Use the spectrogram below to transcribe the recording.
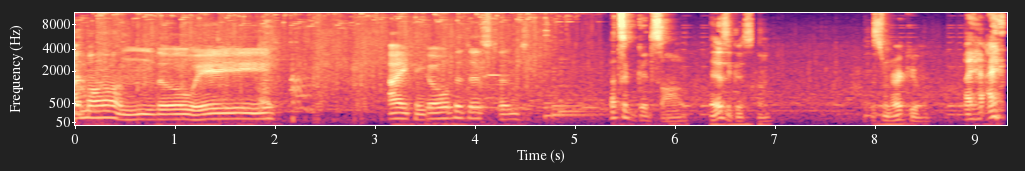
I'm on the way. I can go the distance. That's a good song. It is a good song. It's from Hercule. I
